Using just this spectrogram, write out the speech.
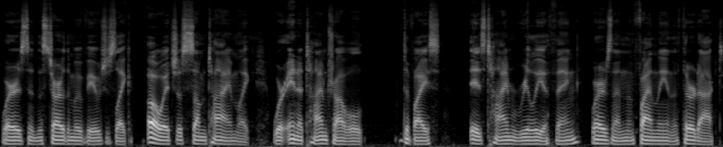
Whereas in the start of the movie, it was just like, oh, it's just some time. Like we're in a time travel device. Is time really a thing? Whereas then finally in the third act,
